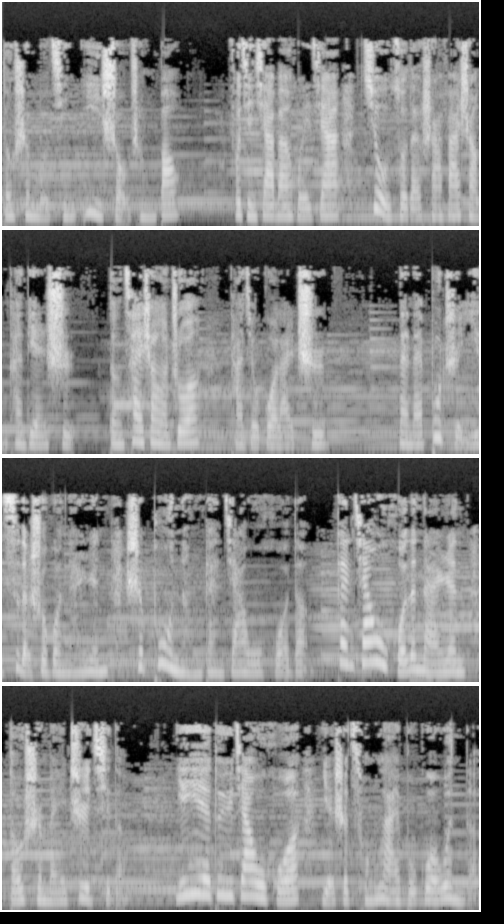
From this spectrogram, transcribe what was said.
都是母亲一手承包。父亲下班回家就坐在沙发上看电视，等菜上了桌，他就过来吃。奶奶不止一次的说过，男人是不能干家务活的，干家务活的男人都是没志气的。爷爷对于家务活也是从来不过问的。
